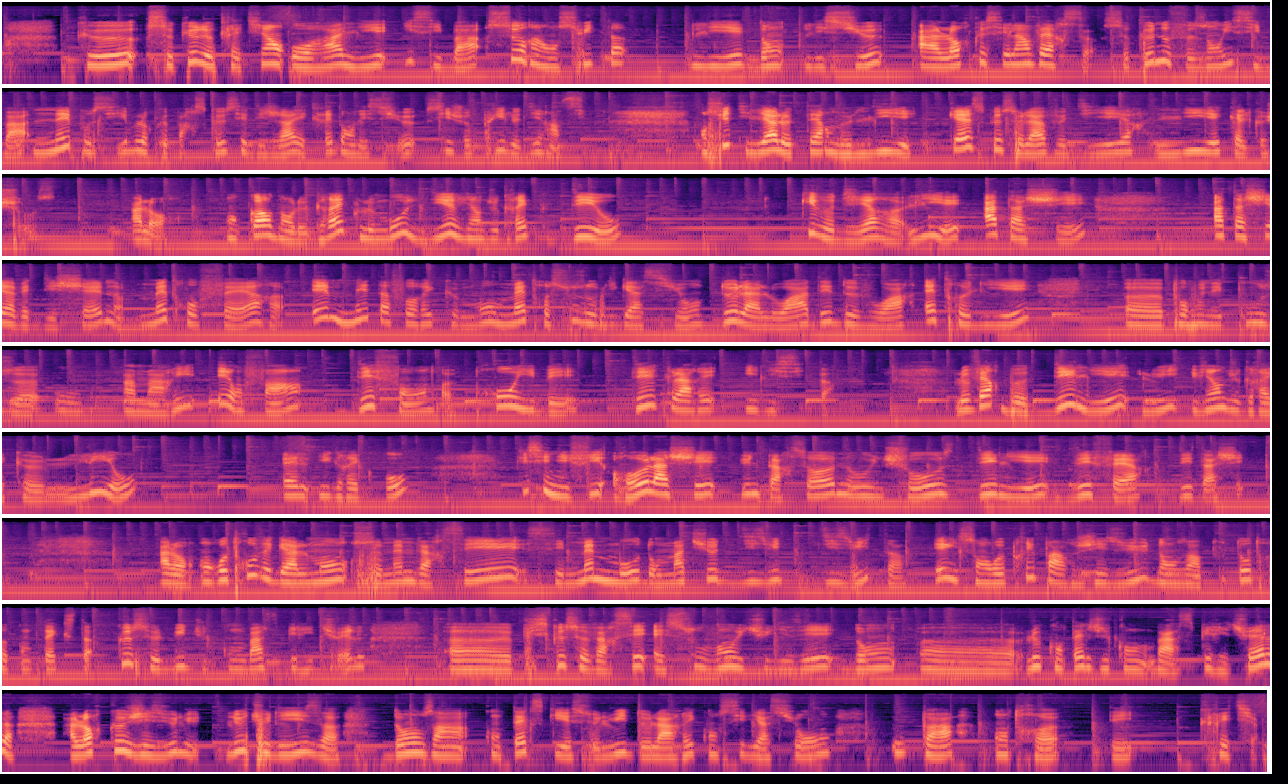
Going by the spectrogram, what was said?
que ce que le chrétien aura lié ici-bas sera ensuite lié dans les cieux, alors que c'est l'inverse. Ce que nous faisons ici-bas n'est possible que parce que c'est déjà écrit dans les cieux, si je puis le dire ainsi. Ensuite, il y a le terme lier. Qu'est-ce que cela veut dire lier quelque chose Alors, encore dans le grec, le mot lier vient du grec deo, qui veut dire lié, attaché, attaché avec des chaînes, mettre au fer et métaphoriquement mettre sous obligation de la loi, des devoirs, être lié euh, pour une épouse ou un mari et enfin défendre, prohiber, déclarer illicite. Le verbe délier, lui, vient du grec lio, L-Y-O, qui signifie relâcher une personne ou une chose, délier, défaire, détacher. Alors, on retrouve également ce même verset, ces mêmes mots dans Matthieu 18, 18, et ils sont repris par Jésus dans un tout autre contexte que celui du combat spirituel, euh, puisque ce verset est souvent utilisé dans euh, le contexte du combat spirituel, alors que Jésus l'utilise dans un contexte qui est celui de la réconciliation ou pas entre des chrétiens.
